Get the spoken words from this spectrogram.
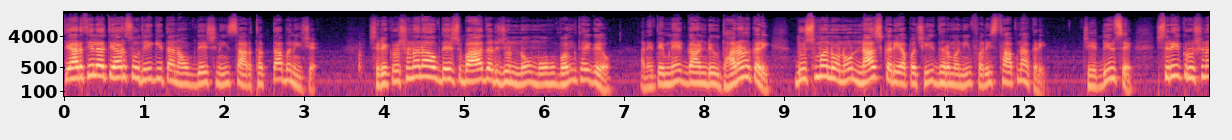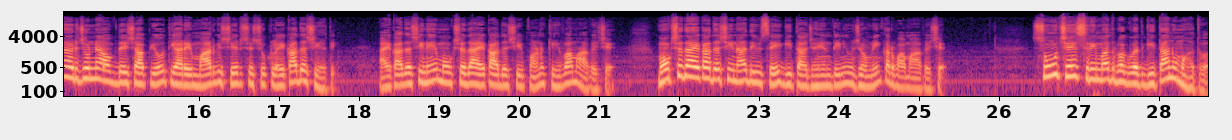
ત્યારથી અત્યાર સુધી ગીતાના ઉપદેશની સાર્થકતા બની છે. શ્રી કૃષ્ણના ઉપદેશ બાદ અર્જુનનો મોહભંગ થઈ ગયો. અને તેમને ગાંડીવ ધારણ કરી, દુશ્મનોનો નાશ કર્યા પછી ધર્મની ફરી સ્થાપના કરી. જે દિવસે શ્રી કૃષ્ણ અર્જુનને ઉપદેશ આપ્યો ત્યારે માર્ગશીર્ષ શુક્લ એકાદશી હતી. આ એકાદશીને મોક્ષદા એકાદશી પણ કહેવામાં આવે છે. મોક્ષદા એકાદશીના દિવસે ગીતા જયંતિની ઉજવણી કરવામાં આવે છે. શું છે શ્રીમદ ભગવદ્ ગીતાનું મહત્વ?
